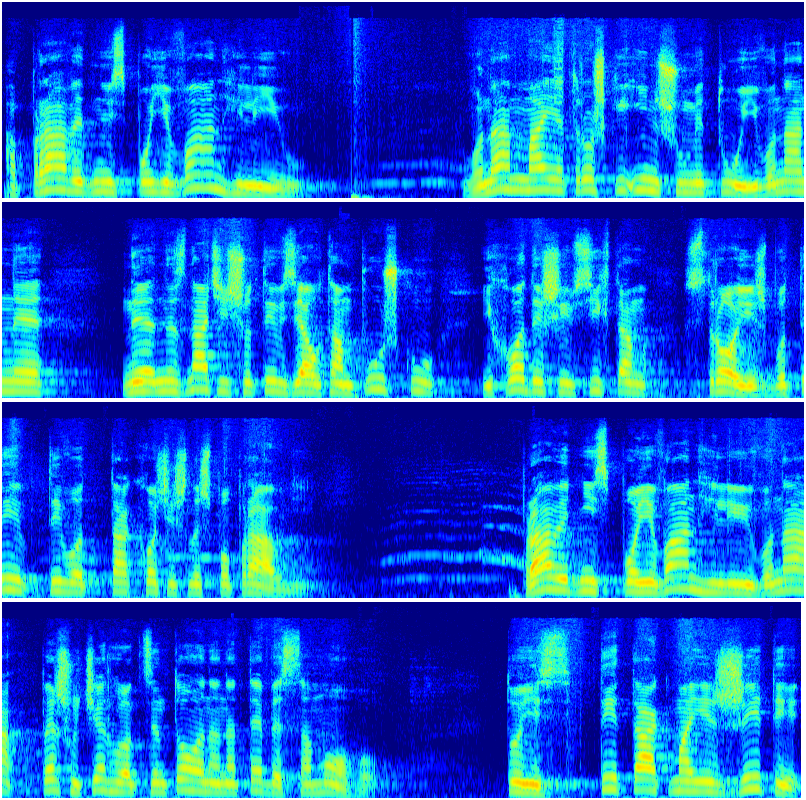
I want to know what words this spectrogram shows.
А праведність по Євангелію, вона має трошки іншу мету, і вона не, не, не значить, що ти взяв там пушку і ходиш і всіх там строїш, бо ти, ти от так хочеш лише по правді. Праведність по Євангелію, вона в першу чергу акцентована на тебе самого. Тобто ти так маєш жити,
